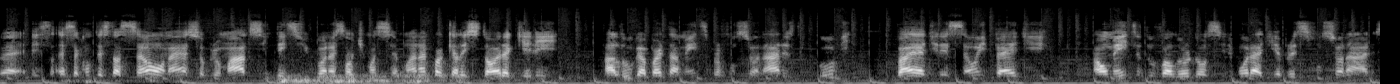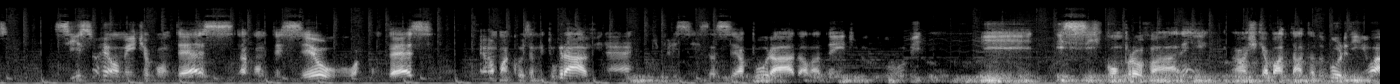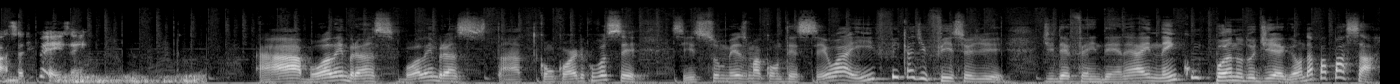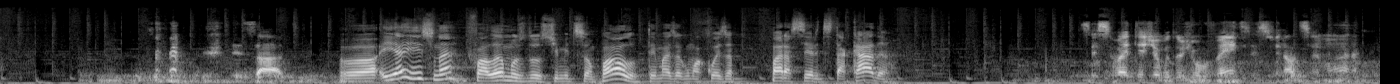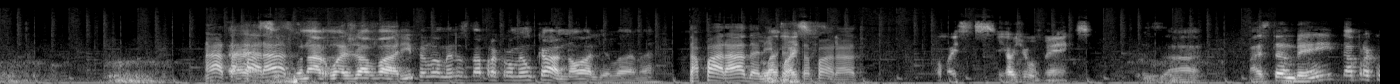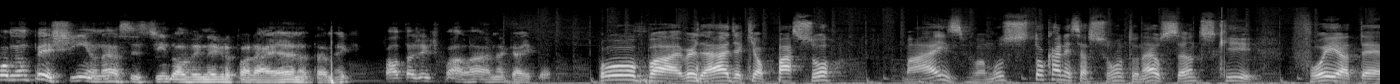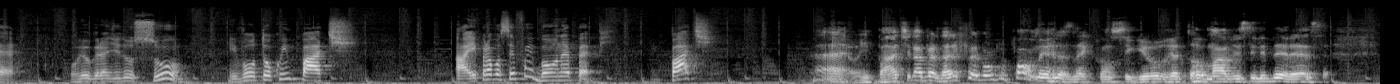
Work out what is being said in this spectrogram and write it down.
É, essa contestação né, sobre o Matos se intensificou nessa última semana com aquela história que ele aluga apartamentos para funcionários do clube, vai à direção e pede aumento do valor do auxílio moradia para esses funcionários. Se isso realmente acontece, aconteceu ou acontece, é uma coisa muito grave, né? Que precisa ser apurada lá dentro do clube. E, e se comprovarem, acho que a batata do gordinho assa de vez, hein? Ah, boa lembrança, boa lembrança. Tá, concordo com você. Se isso mesmo aconteceu, aí fica difícil de, de defender, né? Aí nem com o pano do Diegão dá para passar. Exato. Uh, e é isso, né? Falamos dos times de São Paulo. Tem mais alguma coisa para ser destacada? Não sei se vai ter jogo do Juventus esse final de semana. Ah, tá É, parado. Se for na rua Javari, pelo menos dá pra comer um canole lá, né? Tá parado ali, Mas- pô, mas- tá parado. Vamos ir ao Juventus. Exato. Mas também dá pra comer um peixinho, né? Assistindo ao Alvinegro Paraiana também. que Falta a gente falar, né, Caíto? Opa, é verdade, aqui ó, passou. Mas vamos tocar nesse assunto, né? O Santos que foi até o Rio Grande do Sul e voltou com empate. Aí pra você foi bom, né, Pepe? Empate? É, o empate, na verdade, foi bom pro Palmeiras, né? Que conseguiu retomar a vice-liderança.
